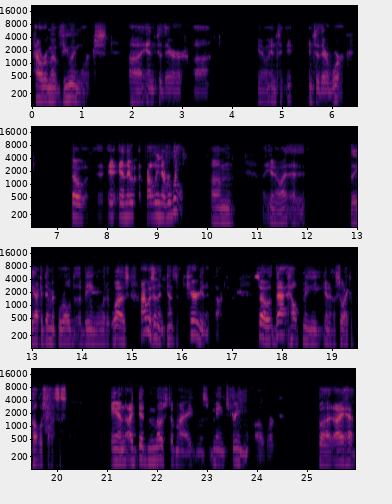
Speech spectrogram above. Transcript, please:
how remote viewing works uh, into their, uh, you know, into into their work. So, and they probably never will. Um, you know, the academic world being what it was, I was an intensive care unit doctor. So that helped me, you know, so I could publish lots of stuff. And I did most of my was mainstream uh, work, but I have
